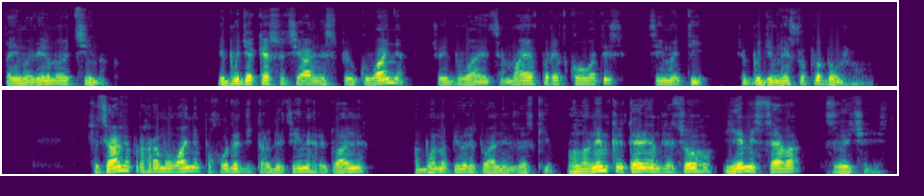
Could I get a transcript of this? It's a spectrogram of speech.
та ймовірної оцінок. І будь-яке соціальне спілкування, що відбувається, має впорядковуватись цій меті, щоб будівництво продовжувалося. Соціальне програмування походить від традиційних ритуальних або напівритуальних зв'язків. Головним критерієм для цього є місцева звичаїсть,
